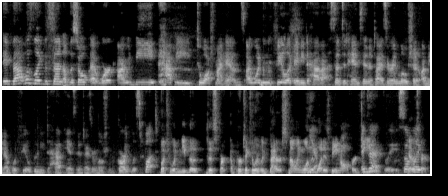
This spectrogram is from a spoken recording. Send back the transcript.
if that was like the scent of the soap at work, I would be happy to wash my hands. I wouldn't feel like I need to have a scented hand sanitizer and lotion. I mean, I would feel the need to have hand sanitizer and lotion regardless, but But you wouldn't need the this par- a particularly better smelling one Yeah. than what is being offered to you. exactly. So Yeah, that's like fair.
